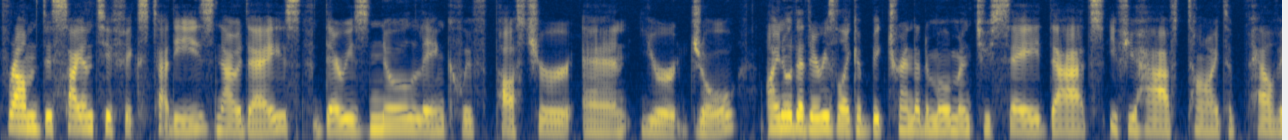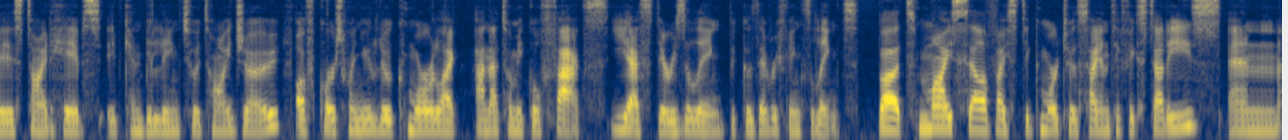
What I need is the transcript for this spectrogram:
From the scientific studies nowadays there is no link with posture and your jaw. I know that there is like a big trend at the moment to say that if you have tight pelvis tight hips it can be linked to a tight jaw. Of course when you look more like anatomical facts yes there is a link because everything's linked but myself, I stick more to scientific studies, and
